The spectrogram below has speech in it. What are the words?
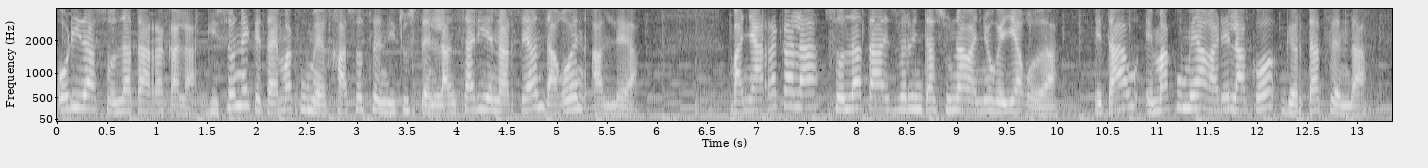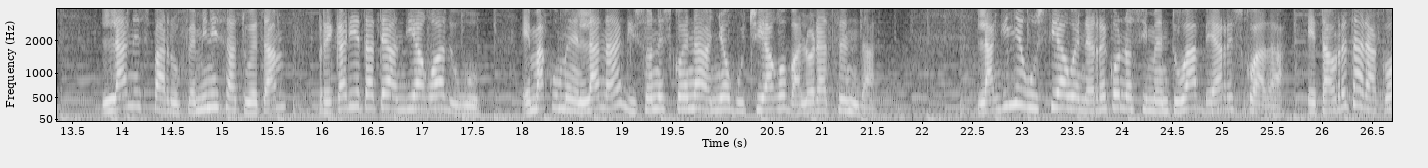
Hori da soldata arrakala, gizonek eta emakume jasotzen dituzten lansarien artean dagoen aldea. Baina arrakala soldata ezberdintasuna baino gehiago da. Eta hau emakumea garelako gertatzen da. Lan esparru feminizatuetan prekarietate handiagoa dugu. Emakumeen lana gizonezkoena baino gutxiago baloratzen da. Langile guzti hauen errekonozimentua beharrezkoa da, eta horretarako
